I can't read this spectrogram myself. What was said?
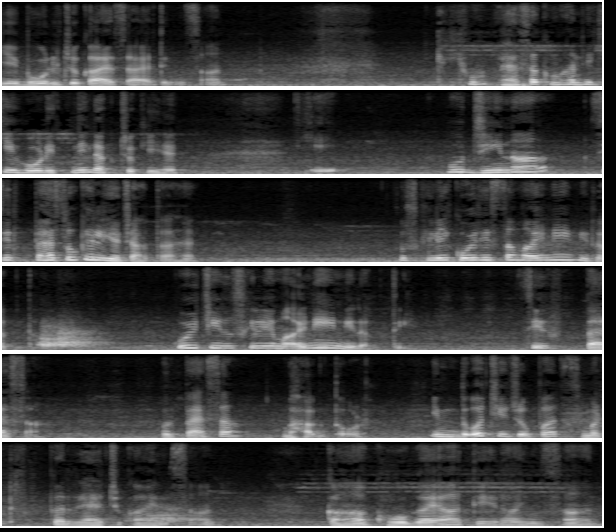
ये भूल चुका है शायद इंसान। क्योंकि वो पैसा कमाने की होड़ इतनी लग चुकी है कि वो जीना सिर्फ़ पैसों के लिए जाता है। उसके लिए कोई रिश्ता मायने ही नहीं रखता। कोई चीज़ उसके लिए मायने ही नहीं रखती। सिर्फ़ पैसा। और पैसा भाग दौड़ इन दो चीज़ों पर सिमट कर रह चुका इंसान। कहाँ खो गया तेरा इंसान?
